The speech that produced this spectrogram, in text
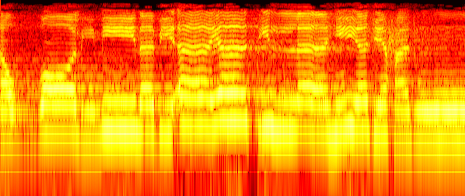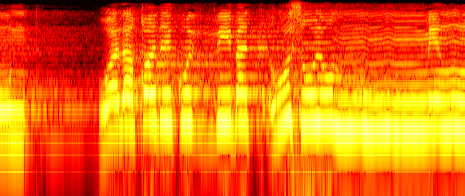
الظَّالِمِينَ بِآيَاتِ اللَّهِ يَجْحَدُونَ وَلَقَدْ كُذِّبَتْ رُسُلٌ مِّن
